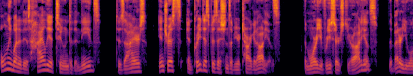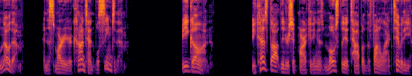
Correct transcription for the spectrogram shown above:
only when it is highly attuned to the needs, desires, interests, and predispositions of your target audience. The more you've researched your audience, the better you will know them, and the smarter your content will seem to them. Be gone. Because thought leadership marketing is mostly a top of the funnel activity,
